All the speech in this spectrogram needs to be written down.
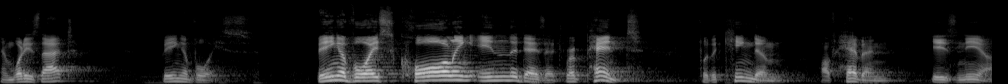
And what is that? Being a voice. Being a voice calling in the desert, repent, for the kingdom of heaven is near.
